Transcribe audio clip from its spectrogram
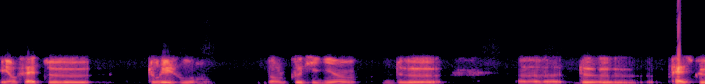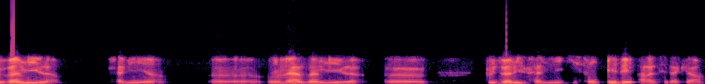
et en fait, tous les jours, dans le quotidien de, de presque 20 000 familles, on a 20 000 euh, plus de 20 000 familles qui sont aidées par la Tzedaka.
